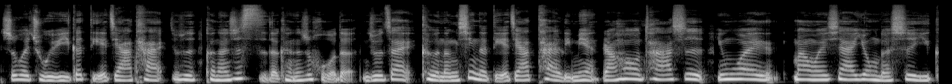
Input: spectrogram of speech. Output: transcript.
是会处于一个叠加态，就是可能是死的，可能是活的，你就在可能性的叠加态里面。然后它是因为漫威现在用的是一个，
